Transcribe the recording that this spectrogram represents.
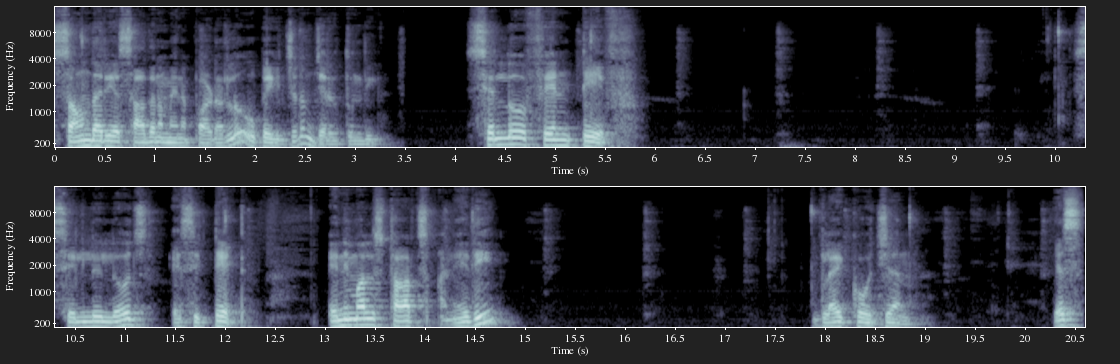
సౌందర్య సాధనమైన పౌడర్లో ఉపయోగించడం జరుగుతుంది. Cellophane tape cellulose acetate. Animal starch అనేది గ్లైకోజన్. ఎస్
